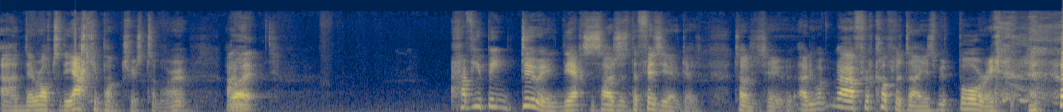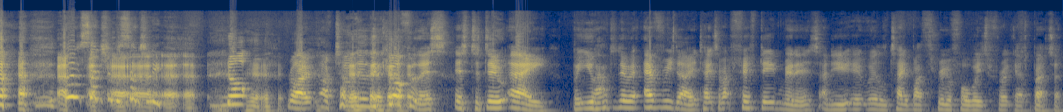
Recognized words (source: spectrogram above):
and they were off to the acupuncturist tomorrow. And Right. Have you been doing the exercises the physio did? Told you to. And he went ah, for a couple of days a bit boring. Essentially, essentially not right I've told you the cure for this is to do A but you have to do it every day. It takes about 15 minutes and you it will take about three or four weeks before it gets better.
